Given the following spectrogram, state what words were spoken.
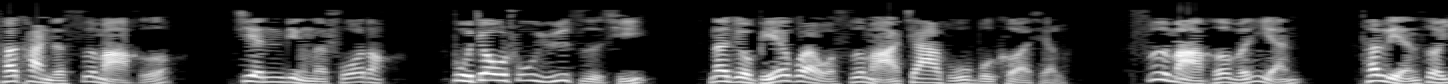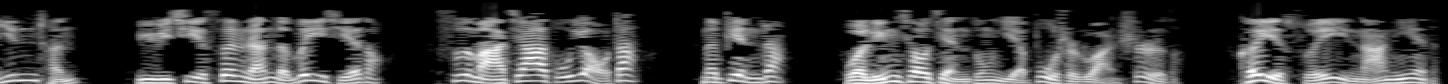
他看着司马河，坚定的说道：“不交出于子琪，那就别怪我司马家族不客气了。”司马河闻言。他脸色阴沉，语气森然的威胁道：“司马家族要战，那便战！我凌霄剑宗也不是软柿子，可以随意拿捏的。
